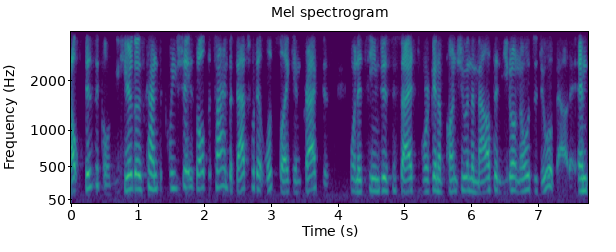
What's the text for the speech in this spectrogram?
out physical. You hear those kinds of cliches all the time, but that's what it looks like in practice when a team just decides we're going to punch you in the mouth and you don't know what to do about it. And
